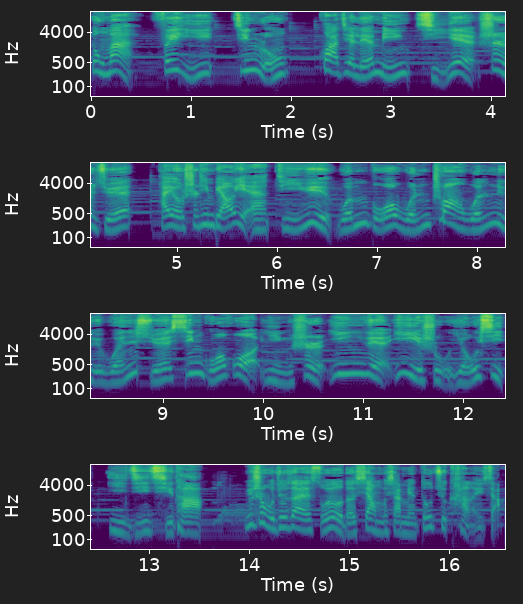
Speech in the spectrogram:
动漫、非遗、金融、跨界联名、企业、视觉。还有视听表演、体育、文博、文创、文旅、文学、新国货、影视、音乐、艺术、游戏以及其他。于是我就在所有的项目下面都去看了一下。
